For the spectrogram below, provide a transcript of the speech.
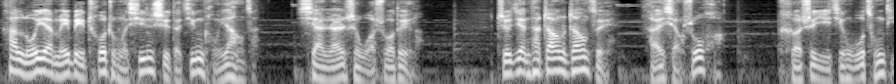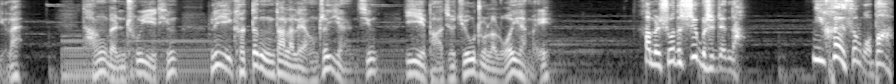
看罗艳梅被戳中了心事的惊恐样子，显然是我说对了。只见她张了张嘴，还想说话，可是已经无从抵赖。唐本初一听，立刻瞪大了两只眼睛，一把就揪住了罗艳梅。他们说的是不是真的？你害死了我爸。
